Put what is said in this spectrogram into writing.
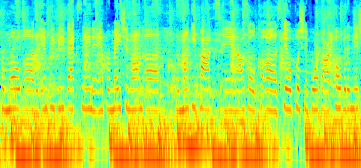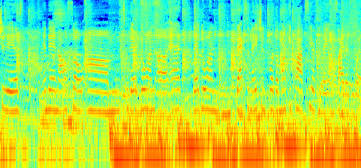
promote uh, the MPV vaccine and information on uh, the monkeypox, and also uh, still pushing forth our COVID initiatives and then also um, they're doing uh, ad, they're doing vaccinations for the monkeypox here today on site as well.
